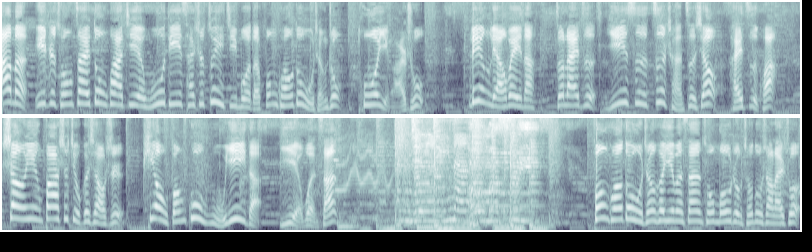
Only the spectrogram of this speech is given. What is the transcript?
他们一直从在动画界无敌才是最寂寞的疯狂动物城中脱颖而出，另两位呢，则来自疑似自产自销还自夸上映八十九个小时票房过五亿的《叶问三》。疯狂动物城和《叶问三》从某种程度上来说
